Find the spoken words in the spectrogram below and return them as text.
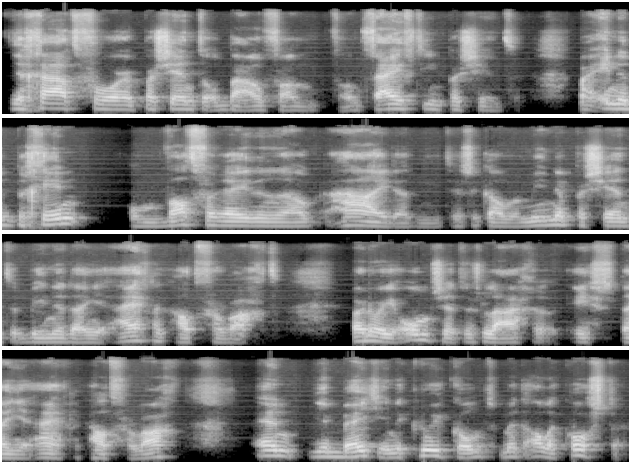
je gaat voor patiëntenopbouw van, van 15 patiënten. Maar in het begin, om wat voor reden dan ook, haal je dat niet. Dus er komen minder patiënten binnen dan je eigenlijk had verwacht. Waardoor je omzet dus lager is dan je eigenlijk had verwacht. En je een beetje in de knoei komt met alle kosten.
